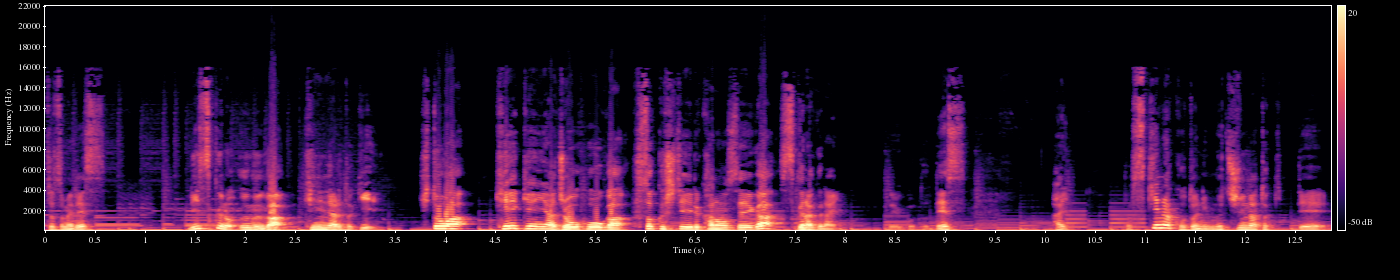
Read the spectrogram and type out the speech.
1つ目です。リスクの有無が気になるとき、人は経験や情報が不足している可能性が少なくない。ということです。はい。好きなことに夢中な時って、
